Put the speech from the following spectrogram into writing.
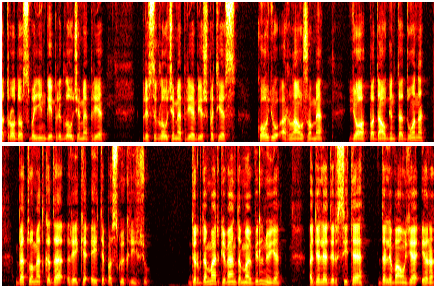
atrodo svajingai priglaudžiame prie prisiglaudžiame prie viešpaties kojų ar laužome jo padaugintą duoną, bet tuo met, kada reikia eiti paskui kryžių. Dirbdama ir gyvendama Vilniuje, Adėlė Dirsytė dalyvauja ir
